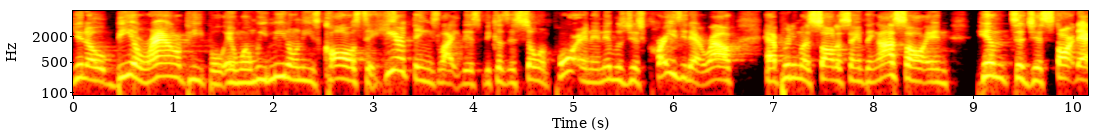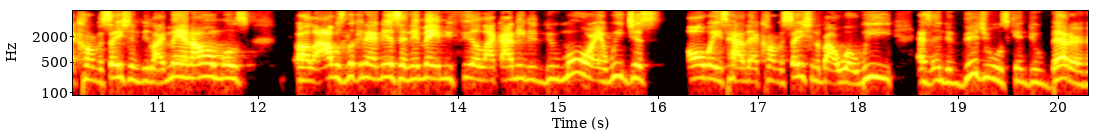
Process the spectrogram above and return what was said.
you know, be around people and when we meet on these calls to hear things like this because it's so important. And it was just crazy that Ralph had pretty much saw the same thing I saw and him to just start that conversation, be like, man, I almost – uh, I was looking at this and it made me feel like I needed to do more. And we just always have that conversation about what we as individuals can do better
